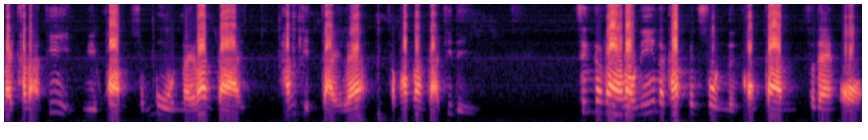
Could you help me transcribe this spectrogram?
ในขณะที่มีความสมบูรณ์ในร่างกาย ทั้งจิตใจและสภาพร่างกายที่ดี สิ่งต่างๆเหล่านี้นะครับเป็นส่วนหนึ่งของการแสดงออก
